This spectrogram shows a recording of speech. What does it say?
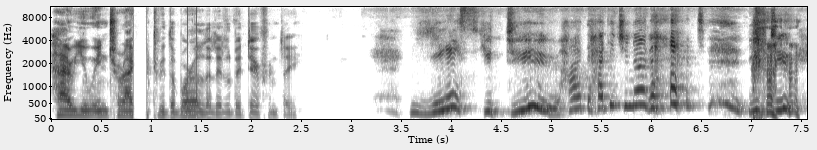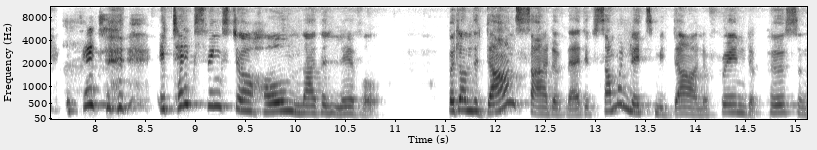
how you interact with the world a little bit differently. Yes, you do. How, how did you know that? You do. It takes it takes things to a whole nother level. But on the downside of that, if someone lets me down, a friend, a person,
